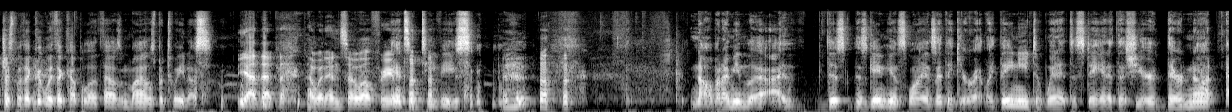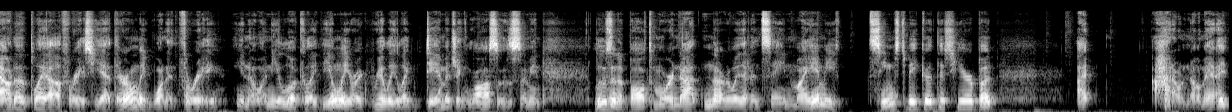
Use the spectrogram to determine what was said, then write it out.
just with a with a couple of thousand miles between us yeah, that, that that would end so well for you. and some TVs. no, but I mean, I, this this game against Lions, I think you're right. Like they need to win it to stay in it this year. They're not out of the playoff race yet. They're only one and three. You know, and you look like the only like really like damaging losses. I mean, losing to Baltimore, not not really that insane. Miami seems to be good this year, but I I don't know, man. I,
